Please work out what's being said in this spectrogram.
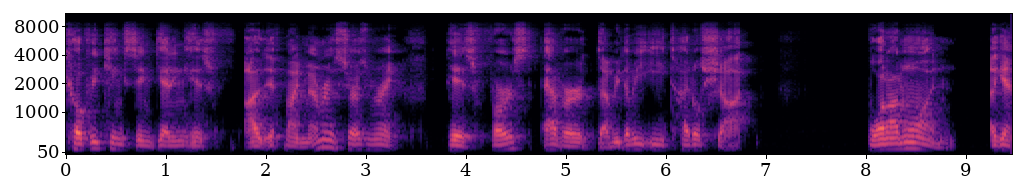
Kofi Kingston getting his, uh, if my memory serves me right, his first ever WWE title shot, one on one again.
